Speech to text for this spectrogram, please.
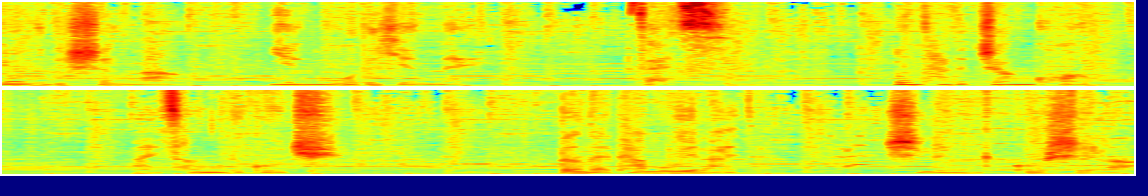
用你的声浪淹没我的眼眉，再次用他的张狂埋藏你的过去。等待他们未来的是另一个故事了。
